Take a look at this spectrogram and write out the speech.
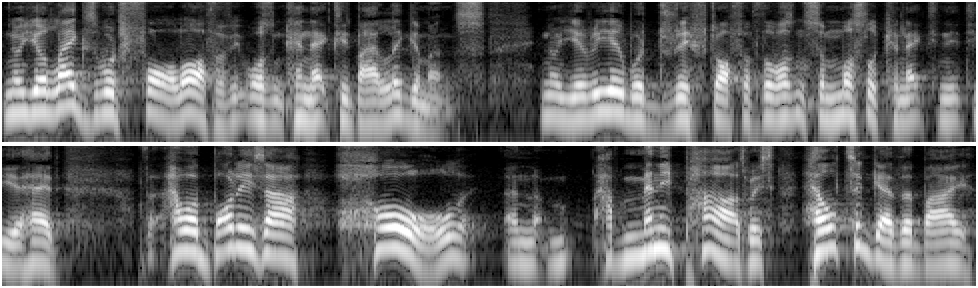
You know, your legs would fall off if it wasn't connected by ligaments. You know, your ear would drift off if there wasn't some muscle connecting it to your head. Our bodies are whole and have many parts, but it's held together by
